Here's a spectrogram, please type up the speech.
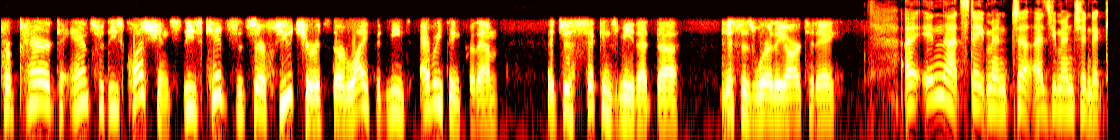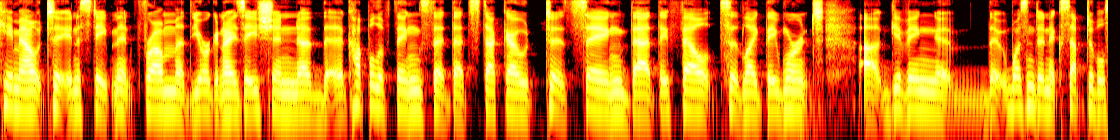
prepared to answer these questions? These kids, it's their future, it's their life, it means everything for them. It just sickens me that uh, this is where they are today. Uh, in that statement, uh, as you mentioned, it came out in a statement from the organization. Uh, a couple of things that, that stuck out, saying that they felt like they weren't uh, giving, uh, that wasn't an acceptable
